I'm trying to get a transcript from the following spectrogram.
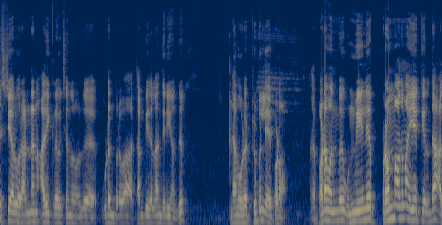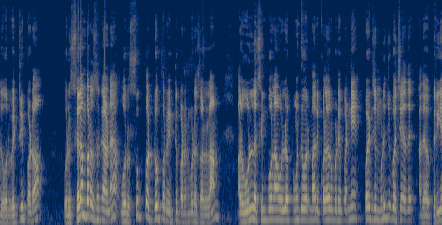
எஸ்டிஆர் ஒரு அண்ணன் ஆதிக்க ரவிச்சந்திரன் வந்து உடன்பிறவா தம்பி இதெல்லாம் தெரியும் வந்து. நம்மளோட ட்ரிபிள் ஏ படம். அந்த படம் வந்து உண்மையிலே பிரமாதமாக இயக்கியிருந்தால் அது ஒரு வெற்றி படம். ஒரு சிலம்பரசுக்கான ஒரு சூப்பர் டூப்பர் ஹிட்டு படம் கூட சொல்லலாம். அது உள்ள சிம்புலாம் உள்ள புகுந்து ஒரு மாதிரி குளறுபடி பண்ணி போயிடுச்சு முடிஞ்சு போச்சு அது. அதை பெரிய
